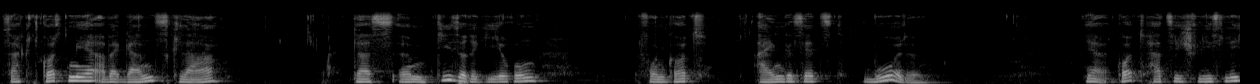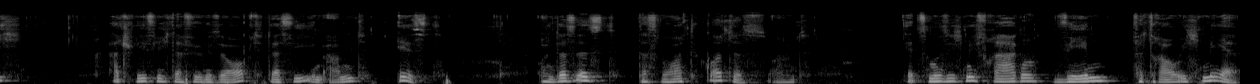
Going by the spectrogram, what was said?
sagt Gott mir aber ganz klar, dass ähm, diese Regierung von Gott eingesetzt wurde. Ja, Gott hat sich schließlich, hat schließlich dafür gesorgt, dass sie im Amt ist. Und das ist das Wort Gottes. Und jetzt muss ich mich fragen, wem vertraue ich mehr?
